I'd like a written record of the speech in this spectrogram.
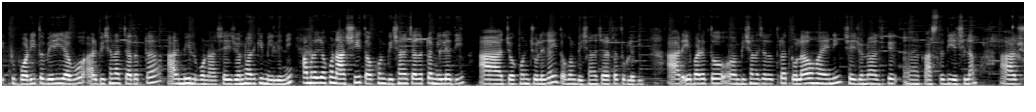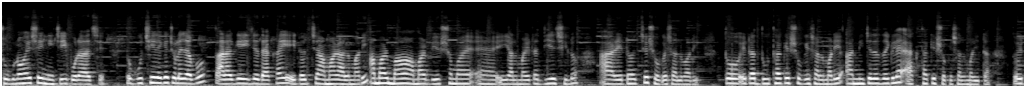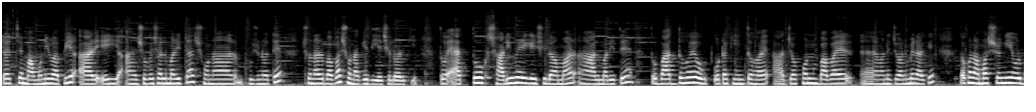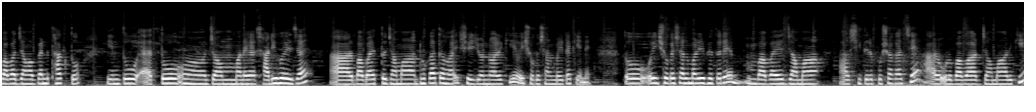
একটু পরেই তো বেরিয়ে যাব। আর বিছানার চাদরটা আর মিলবো না, সেই জন্য আর কি মিলিনি। আমরা যখন আসি তখন বিছানার চাদরটা মিলে দিই, আর যখন চলে যাই তখন বিছানার চাদরটা তুলে দিই। আর এবারে তো বিছানার চাদরটা তোলাও হয়নি, সেই জন্য আজকে কাচতে দিয়েছিলাম। আর শুকনো হয়ে সেই নিচেই পড়ে আছে। তো গুছিয়ে রেখে চলে যাব। তার আগে এই যে দেখাই, এটা হচ্ছে আমার আলমারি। আমার মা আমার বিয়ের সময় এই আলমারিটা দিয়েছিল। আর এটা হচ্ছে শোকেশ আলমারি। তো এটা দু থাকে শোকেশ আলমারি আর নিচেতে দেখলে এক থাকে শোকেশ আলমারিটা। তো এটা হচ্ছে মামনি বাপি আর এই শোকেশ আলমারিটা সোনার ভুজনোতে সোনার বাবা সোনাকে দিয়েছিল আর কি। তো এত শাড়ি হয়ে গিয়েছিল আমার আলমারিতে, তো বাধ্য হয়ে ওটা কিনতে হয়। আর যখন বাবায়ের মানে জন্মের আগে, তখন আমার সঙ্গে ওর বাবার জামা প্যান্ট থাকতো। কিন্তু এত জাম মানে শাড়ি হয়ে যায় আর বাবায়ের তো জামা ঢোকাতে হয়, সেই জন্য আর কি ওই শোকেশ আলমারিটা কেনে। তো ওই শোকেশ আলমারির ভেতরে বাবায়ের জামা আর শীতের পোশাক আছে, আর ওর বাবার জামা আর কি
